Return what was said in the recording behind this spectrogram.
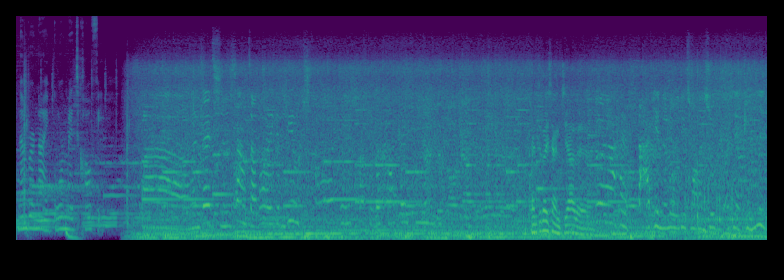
，Number Nine Gourmet Coffee。哇，我们在池上找到了一个 view 超级舒服的咖啡厅。感觉到像家的。对啊，还有大片的落地窗，很舒服，而且平日。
